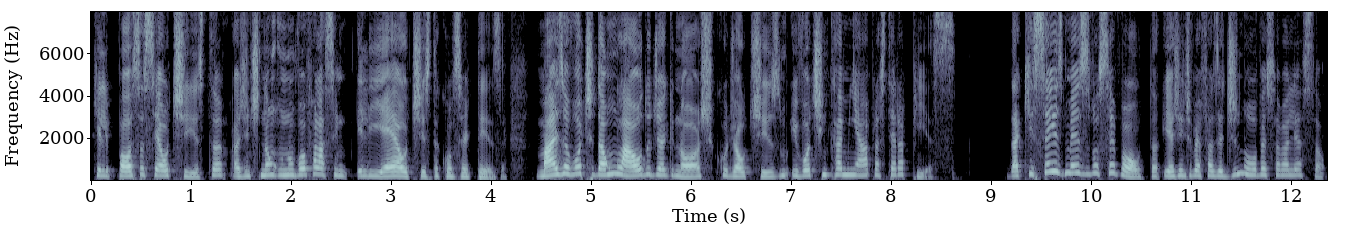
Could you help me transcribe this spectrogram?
que ele possa ser autista. A gente não, não vou falar assim, ele é autista com certeza. Mas eu vou te dar um laudo diagnóstico de autismo e vou te encaminhar para as terapias. Daqui seis meses você volta e a gente vai fazer de novo essa avaliação.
